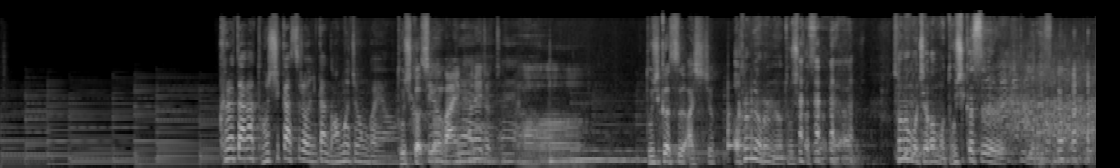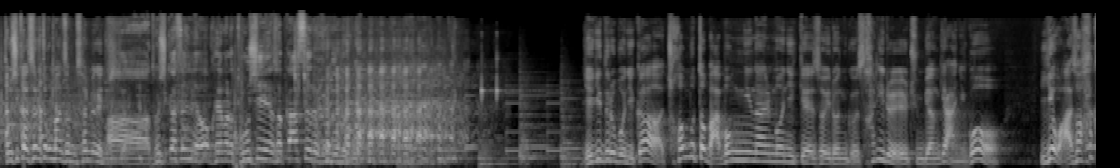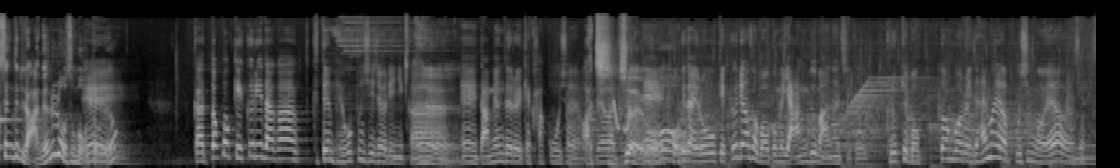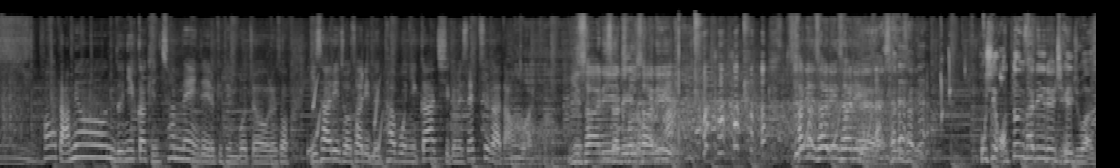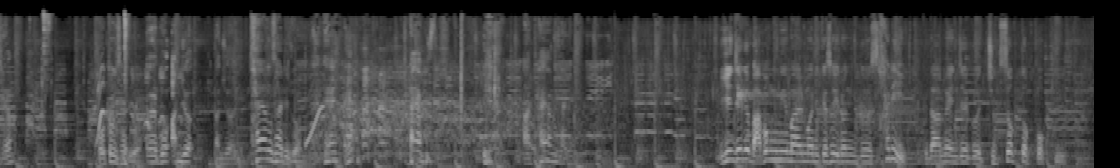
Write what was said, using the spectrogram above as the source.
그러다가 도시가스로 오니까 너무 좋은 거예요. 도시가스. 지금 많이 예, 편해졌죠. 예. 아 도시가스 아시죠? 어, 그럼요, 그럼요. 도시가스. 예, 알죠. 설명 뭐 제가 뭐 도시가스를 모르겠습니다. 도시가스를 조금만 좀 설명해 주시죠. 아, 도시가스는요. 그야말로 도시에서 가스를 공급합니다. 얘기 들어보니까 처음부터 마법린 할머니께서 이런 그 사리를 준비한 게 아니고 이게 와서 학생들이 라면을 넣어서 먹었다고요? 예. 그러니까 떡볶이 끓이다가 그땐 배고픈 시절이니까 네. 예, 라면들을 이렇게 갖고 오셔요. 아, 그래가지고, 진짜요? 예, 거기다 이렇게 끓여서 먹으면 양도 많아지고 그렇게 먹던 거를 이제 할머니가 보신 거예요. 그래서 음. 아, 라면 넣으니까 괜찮네 이제 이렇게 된 거죠. 그래서 이 살이 저 살이 넣다 보니까 지금의 세트가 나온 것 같아요. 이 사리 이 사리, 저 사리 사리 사리 사리 네, 사리사리. 혹시 어떤 사리를 제일 좋아하세요? 어떤 사리요? 네, 뭐안 좋아, 안 좋아해요. 타양사리 좋아합니다. 예? 예? 타양사리. 아, 타양사리. 이게 이제 그 마법님 할머니께서 이런 그 사리, 그 다음에 이제 그 즉석 떡볶이.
